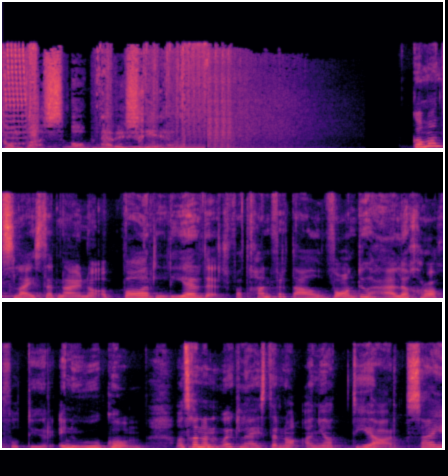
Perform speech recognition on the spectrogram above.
Kompas op RSG. Kom ons luister nou na 'n paar leerders wat gaan vertel waantoe hulle graag wil toer en hoekom. Ons gaan dan ook luister na Anja Teart. Sy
